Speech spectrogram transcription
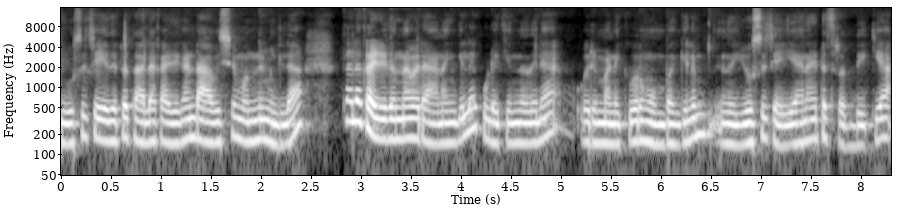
യൂസ് ചെയ്തിട്ട് തല കഴുകേണ്ട ആവശ്യമൊന്നുമില്ല. തല കഴുകുന്നവരാണെങ്കിൽ കുളിക്കുന്നതിന് ഒരു മണിക്കൂർ മുമ്പെങ്കിലും യൂസ് ചെയ്യാനായിട്ട് ശ്രദ്ധിക്കുക.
